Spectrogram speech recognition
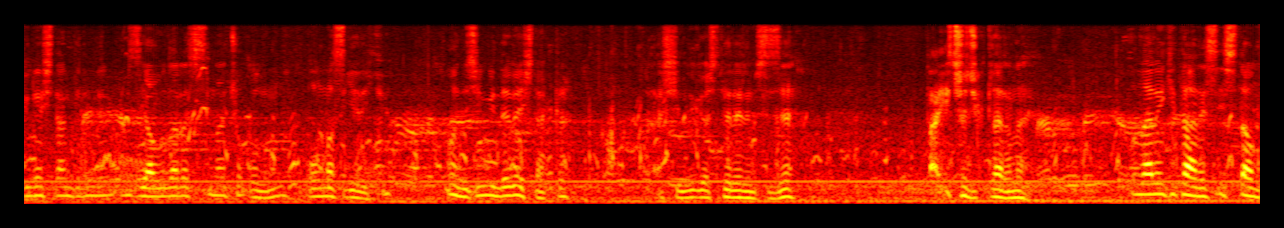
güneşlendirmemiz yavrular açısından çok olumlu olması gerekiyor. Onun için günde 5 dakika. Şimdi gösterelim size dayı çocuklarını. Bunların iki tanesi İstanbul,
